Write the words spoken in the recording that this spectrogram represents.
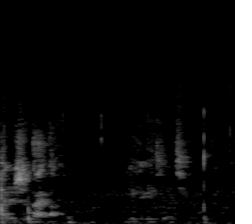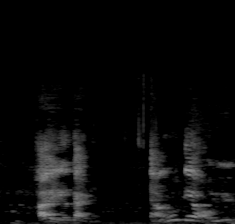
还是生态大，你就可以解释清楚。还有一个概念，强调于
